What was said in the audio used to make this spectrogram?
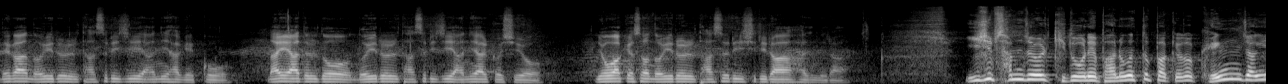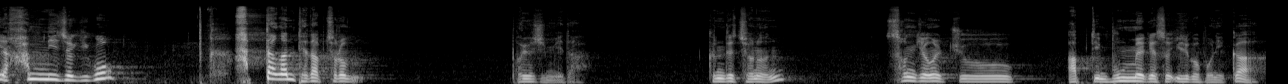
내가 너희를 다스리지 아니하겠고 나의 아들도 너희를 다스리지 아니할 것이요 여호와께서 너희를 다스리시리라 하니라. 23절 기도원의 반응은 뜻밖에도 굉장히 합리적이고 합당한 대답처럼 보여집니다. 그런데 저는 성경을 쭉 앞뒤 문맥에서 읽어보니까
